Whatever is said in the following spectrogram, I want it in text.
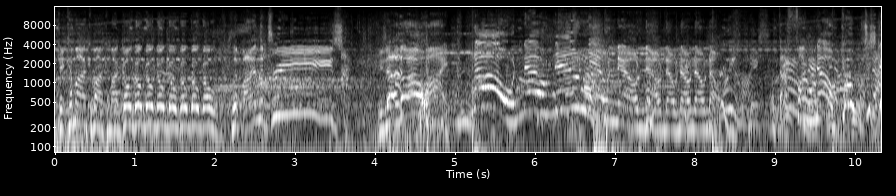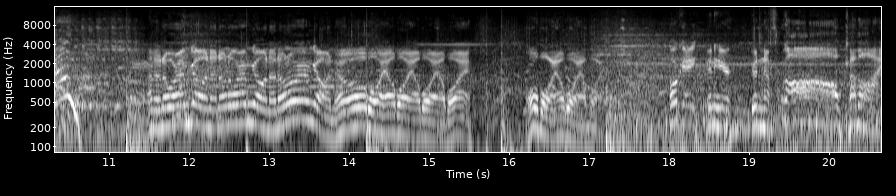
Okay, come on, come on, come on. Go, go, go, go, go, go, go, go. Clip behind the trees. He's out. Oh, hi. No, no, no, no, no, no, no, no, no, no. What the fuck? No, go, just go. I don't know where I'm going. I don't know where I'm going. I don't know where I'm going. Oh boy, oh boy, oh boy, oh boy. Oh boy, oh boy, oh boy. Okay, in here. Good enough. Oh, come on.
